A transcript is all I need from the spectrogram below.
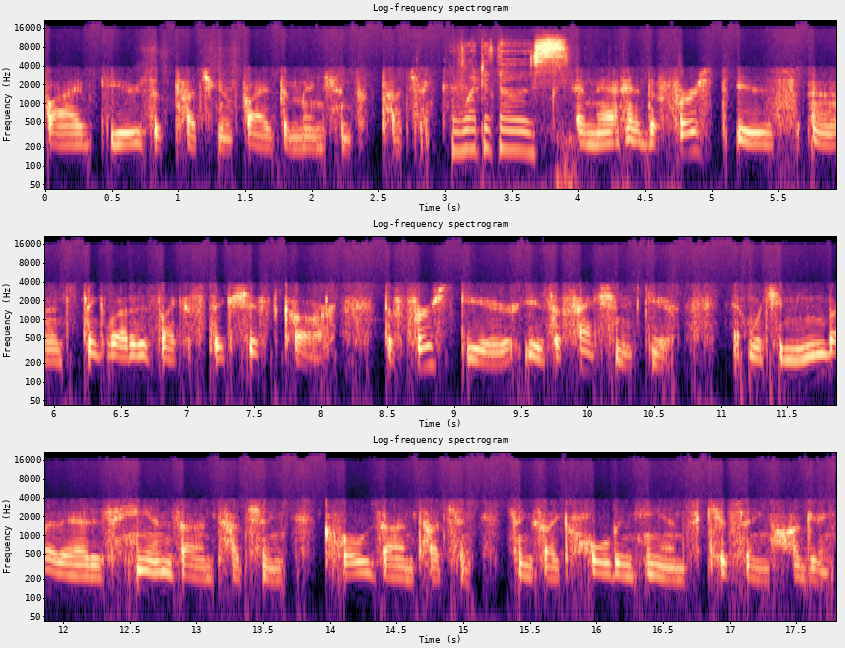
five gears of touching or five dimensions of touching. What are those? And that had the first is uh, think about it as like a stick shift car. The first gear is affectionate gear. And what you mean by that is hands-on touching, clothes-on touching, things like holding hands, kissing, hugging.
